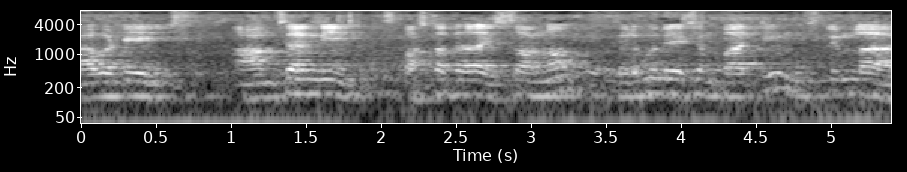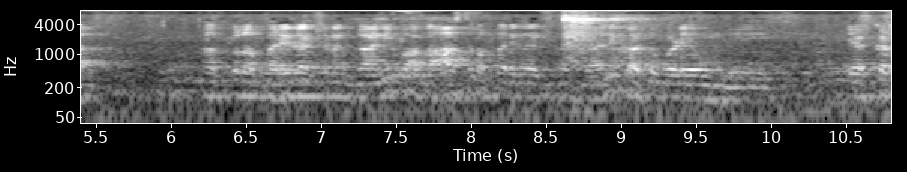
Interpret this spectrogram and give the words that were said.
కాబట్టి ఆ అంశాన్ని స్పష్టత ఇస్తా ఉన్నాం. తెలుగుదేశం పార్టీ ముస్లింల హక్కుల పరిరక్షణకు కానీ వాళ్ళ ఆస్తుల పరిరక్షణకు కానీ కట్టుబడే ఉంది. ఎక్కడ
